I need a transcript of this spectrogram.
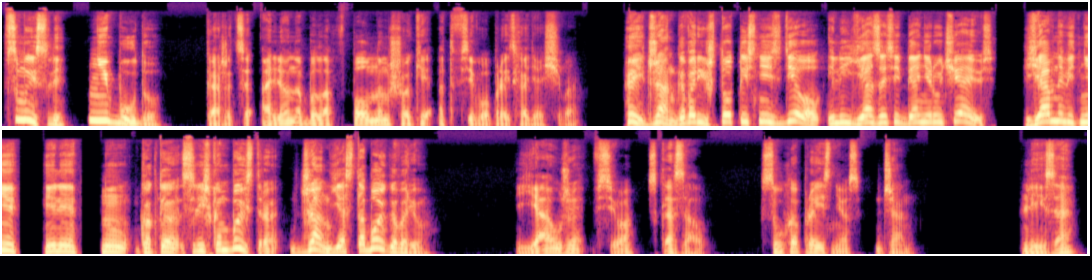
В смысле? Не буду!» Кажется, Алена была в полном шоке от всего происходящего. «Эй, Джан, говори, что ты с ней сделал? Или я за себя не ручаюсь? Явно ведь не... Или, ну, как-то слишком быстро. Джан, я с тобой говорю». «Я уже все сказал», — сухо произнес Джан. «Лиза?» —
